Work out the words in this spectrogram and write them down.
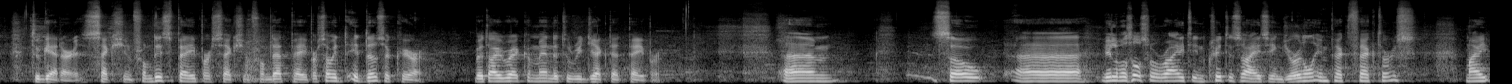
together. A section from this paper, section from that paper. So it, it does occur. But I recommended to reject that paper. Um, so uh, Willem was also right in criticizing journal impact factors. My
